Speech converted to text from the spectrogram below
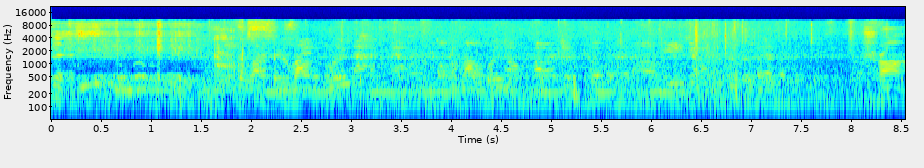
This? Tron.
